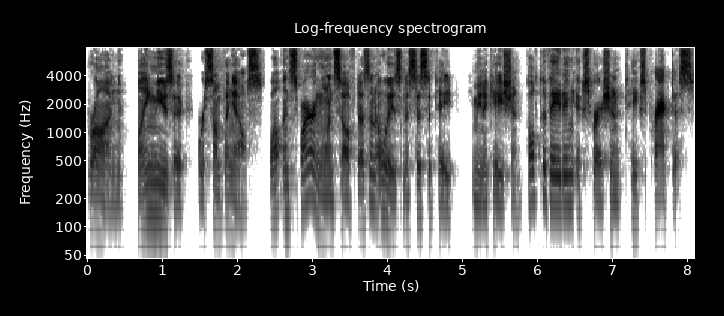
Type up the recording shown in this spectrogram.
drawing, playing music, or something else. While inspiring oneself doesn't always necessitate communication, cultivating expression takes practice.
